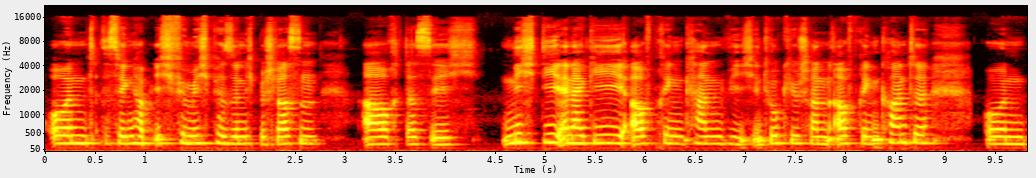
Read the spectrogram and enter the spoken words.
Und deswegen habe ich für mich persönlich beschlossen, auch, dass ich nicht die Energie aufbringen kann, wie ich in Tokio schon aufbringen konnte. Und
